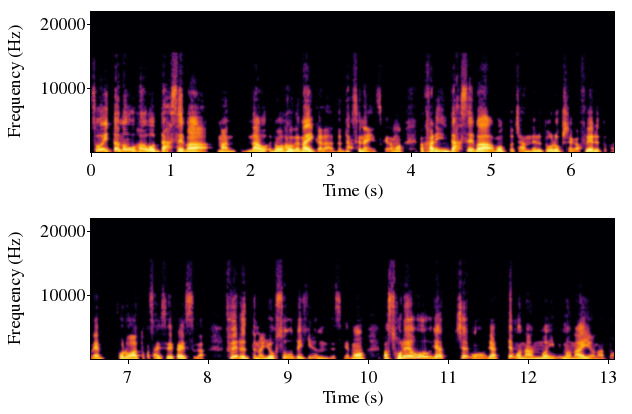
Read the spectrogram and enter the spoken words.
そういったノウハウを出せば、まあ、ノウハウがないから出せないんですけども、まあ、仮に出せば、もっとチャンネル登録者が増えるとかね、フォロワーとか再生回数が増えるっていうのは予想できるんですけども、まあ、それをやっても、やっても何の意味もないよなと。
